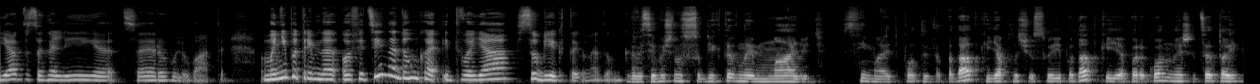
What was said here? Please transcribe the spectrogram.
як взагалі це регулювати? Мені потрібна офіційна думка і твоя суб'єктивна думка. Дивись, я почну з суб'єктивної мають всі мають платити податки. Я плачу свої податки. Я переконаний, що це той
